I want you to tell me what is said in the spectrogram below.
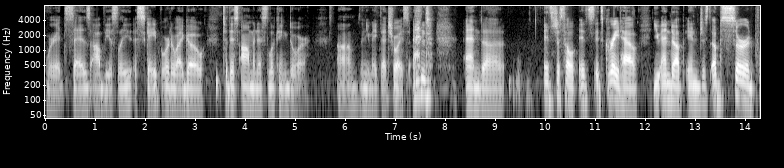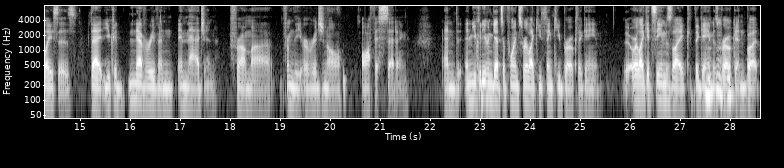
where it says obviously escape, or do I go to this ominous looking door? Um, then you make that choice, and and uh, it's just how it's it's great how you end up in just absurd places that you could never even imagine from uh, from the original office setting, and and you could even get to points where like you think you broke the game, or like it seems like the game is broken, but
